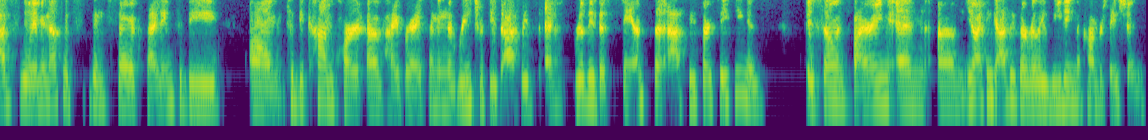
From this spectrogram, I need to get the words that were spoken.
absolutely. I mean, that's what's been so exciting to be um, to become part of Hyperice. I mean, the reach with these athletes and really the stance that athletes are taking is is so inspiring. And um, you know, I think athletes are really leading the conversation.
